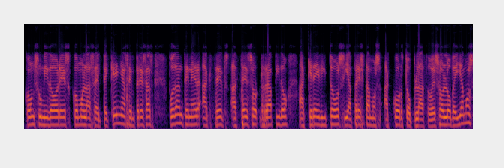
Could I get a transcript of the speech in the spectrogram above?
consumidores como las pequeñas empresas puedan tener acceso, rápido a crédito créditos y a préstamos a corto plazo. Eso lo veíamos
